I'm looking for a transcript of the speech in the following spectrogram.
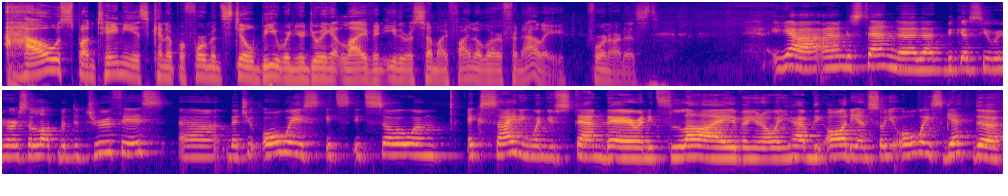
How spontaneous can a performance still be when you're doing it live in either a semifinal or a finale for an artist? Yeah, I understand uh, that because you rehearse a lot, but the truth is uh, that you always it's it's so um, exciting when you stand there and it's live and you know when you have the audience, so you always get the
